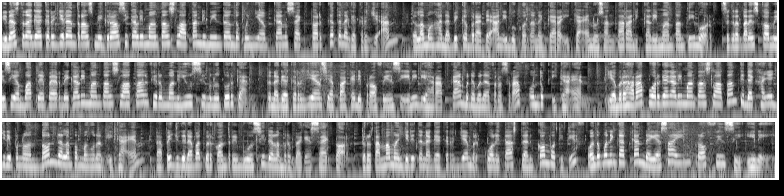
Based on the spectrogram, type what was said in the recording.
Dinas Tenaga Kerja dan Transmigrasi Kalimantan Selatan diminta untuk menyiapkan sektor ketenagakerjaan dalam menghadapi keberadaan Ibu Kota Negara IKN Nusantara di Kalimantan Timur. Sekretaris Komisi 4 DPRD Kalimantan Selatan Firman Yusi menuturkan, tenaga kerja yang siap pakai di provinsi ini diharapkan benar-benar terserap untuk IKN. Ia berharap warga Kalimantan Selatan tidak hanya jadi penonton dalam pembangunan IKN, tapi juga dapat berkontribusi dalam berbagai sektor, terutama menjadi tenaga kerja yang berkualitas dan kompetitif untuk meningkatkan daya saing provinsi ini.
